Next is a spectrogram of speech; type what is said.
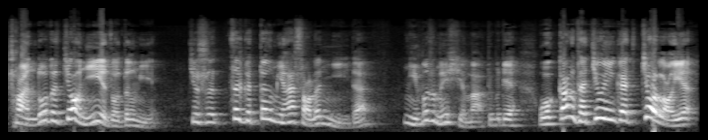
喘多的叫你也做灯谜？就是这个灯谜还少了你的，你不是没写吗？对不对？我刚才就应该叫老爷。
